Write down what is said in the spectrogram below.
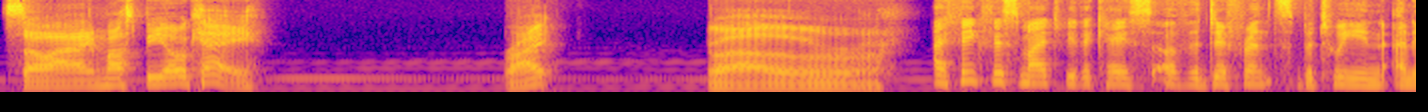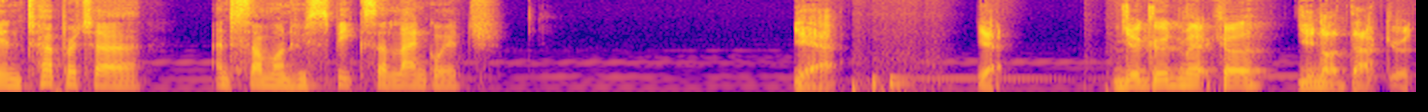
So I must be okay. Right? Uh, I think this might be the case of the difference between an interpreter and someone who speaks a language. Yeah. Yeah. You're good, Metka. You're not that good.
